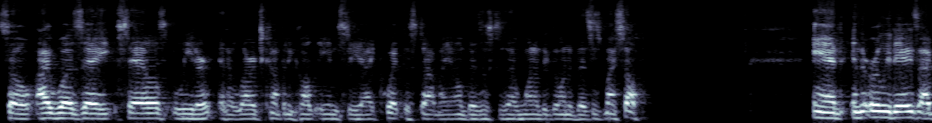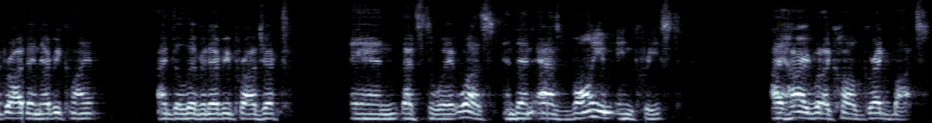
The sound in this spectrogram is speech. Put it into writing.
So I was a sales leader at a large company called EMC. I quit to start my own business because I wanted to go into business myself. And in the early days, I brought in every client, I delivered every project, and that's the way it was. And then as volume increased, I hired what I called Greg bots.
